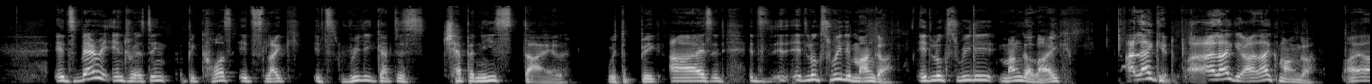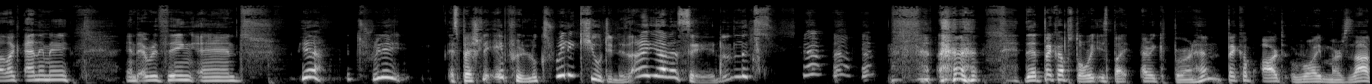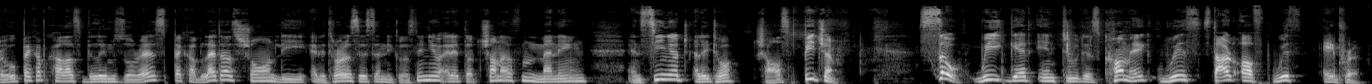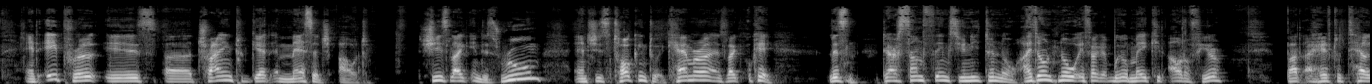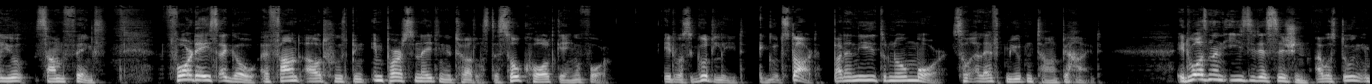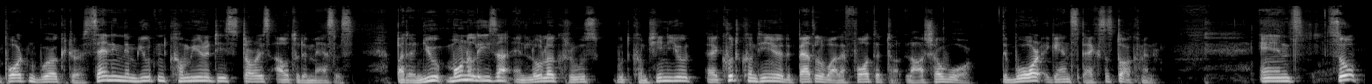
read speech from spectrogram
It's very interesting because it's like it's really got this Japanese style with the big eyes, and it's it, it looks really manga. It looks really manga like. I like it. I like it. I like manga. I, I like anime and everything, and yeah, it's really especially April looks really cute in it. I gotta say, it looks the backup story is by Erik Burnham, backup art Roy Marzaro, backup colors William Zores, backup letters Shawn Lee, editorial assistant Nicholas Nino, editor Jonathan Manning, and senior editor Charles Beecham. So we get into this comic with start off with April, and April is uh, trying to get a message out. She's like in this room and she's talking to a camera and it's like, okay, listen, there are some things you need to know. I don't know if I will make it out of here, but I have to tell you some things. Four days ago, I found out who's been impersonating the Turtles, the so-called Gang of Four. It was a good lead, a good start, but I needed to know more, so I left Mutant Town behind. It wasn't an easy decision. I was doing important work there, sending the mutant community stories out to the masses. But I knew Mona Lisa and Lola Cruz would continue, uh, could continue the battle while I fought the larger war the war against Baxter Stockman. And so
